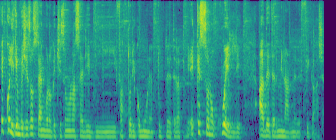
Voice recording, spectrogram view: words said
e quelli che invece sostengono che ci sono una serie di fattori comuni a tutte le terapie, e che sono quelli a determinarne l'efficacia.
